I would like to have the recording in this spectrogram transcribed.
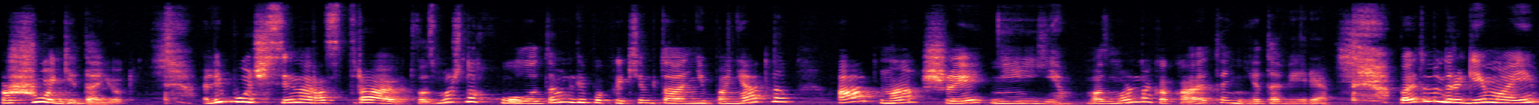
жоги дает. Либо очень сильно расстраивает, возможно, холодом, либо каким-то непонятным отношением. Возможно, какое-то недоверие. Поэтому, дорогие мои,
